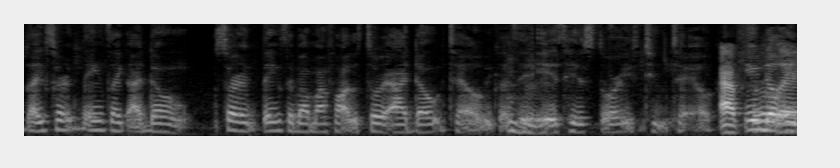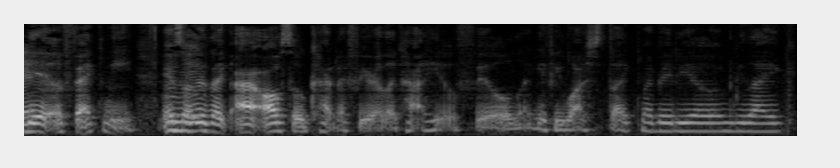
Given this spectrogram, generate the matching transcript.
like certain things. Like I don't certain things about my father's story I don't tell because it mm-hmm. is his stories to tell. Absolutely. Even though it did affect me. And so it's like I also kind of fear like how he'll feel like if he watched like my video and be like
